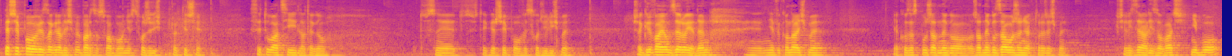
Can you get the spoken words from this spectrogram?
W pierwszej połowie zagraliśmy bardzo słabo, nie stworzyliśmy praktycznie sytuacji, dlatego z tej pierwszej połowy schodziliśmy przegrywając 0-1. Nie wykonaliśmy jako zespół żadnego, żadnego założenia, które żeśmy chcieli zrealizować. Nie było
